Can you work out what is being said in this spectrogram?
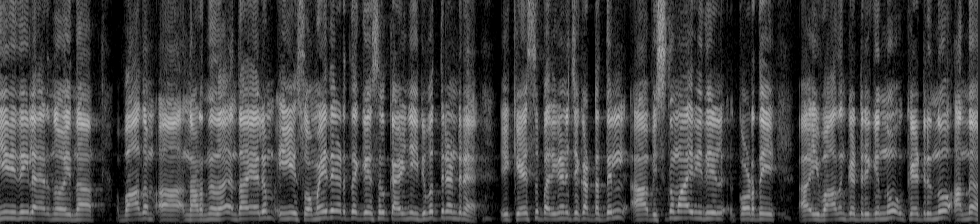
ഈ രീതിയിലായിരുന്നു ഇന്ന് വാദം നടന്നത്. എന്തായാലും ഈ സ്വമേധ എടുത്ത കേസിൽ കഴിഞ്ഞ ഇരുപത്തിരണ്ടിന് ഈ കേസ് പരിഗണിച്ച ഘട്ടത്തിൽ വിശദമായ രീതിയിൽ കോടതി ഈ വാദം കേട്ടിരിക്കുന്നു കേട്ടിരുന്നു. അന്ന്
